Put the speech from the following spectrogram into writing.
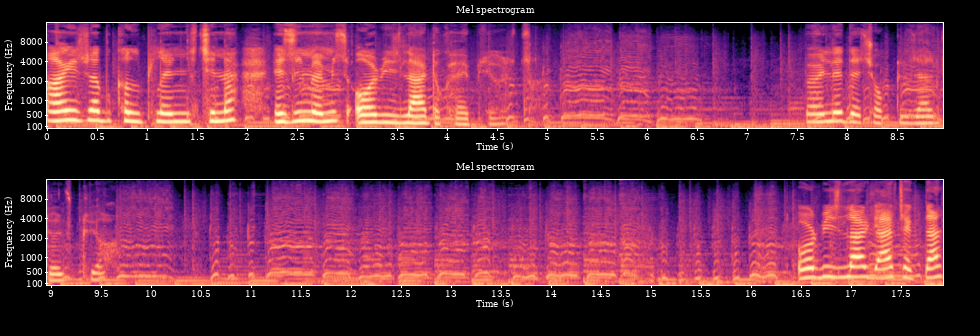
Ayrıca bu kalıpların içine ezilmemiş Orbeez'ler de koyabiliyoruz. Böyle de çok güzel gözüküyor. Orbizler gerçekten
